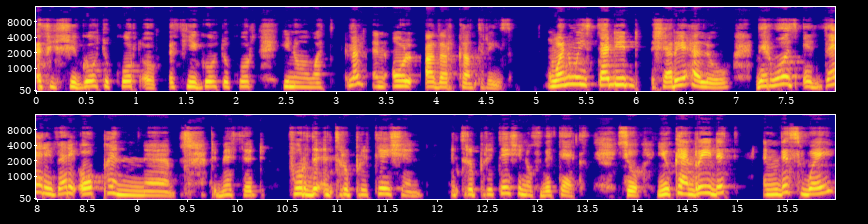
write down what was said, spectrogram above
if she go to court or if he go to court, you know what, like in all other countries when we studied Sharia law, there was a very, very open uh, method for the interpretation interpretation of the text. So you can read it in this way,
